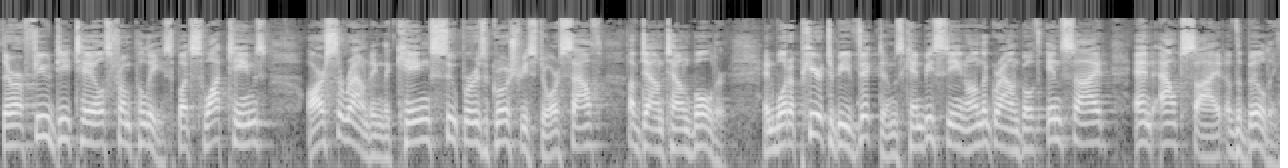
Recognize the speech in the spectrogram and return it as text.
There are few details from police, but SWAT teams are surrounding the King Soopers grocery store south of downtown Boulder. And what appear to be victims can be seen on the ground both inside and outside of the building.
